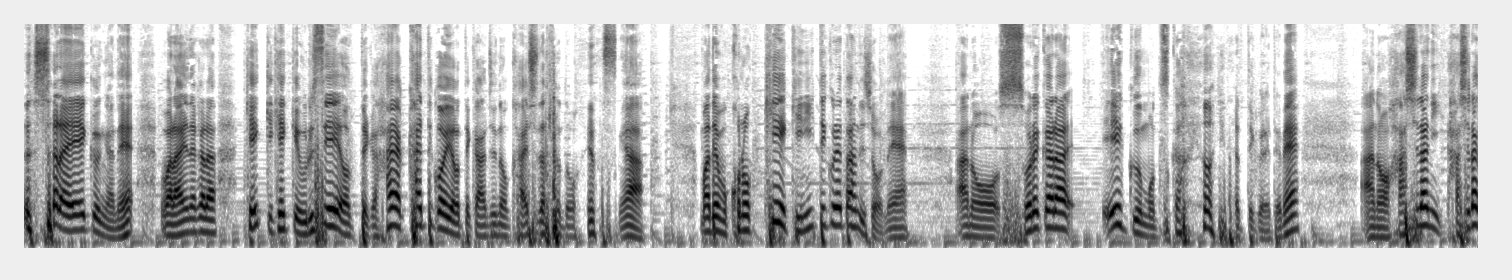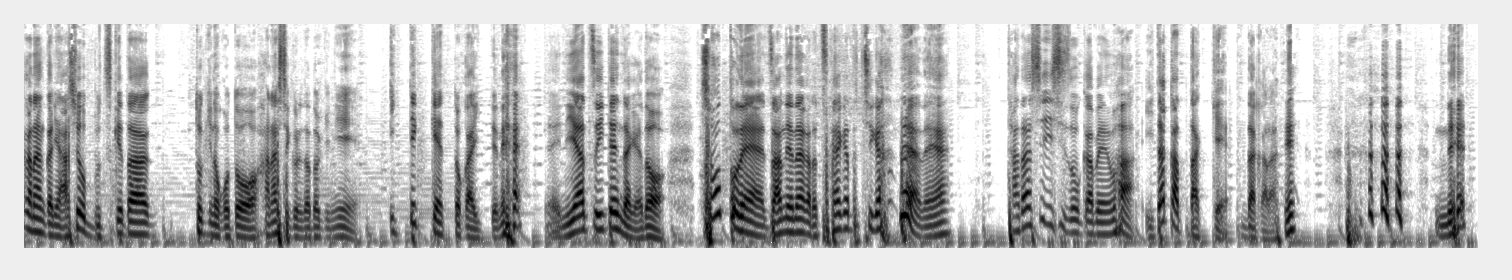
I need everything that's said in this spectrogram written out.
そしたら A 君がね笑いながら「けっけけっけうるせえよ」ってか早く帰ってこいよって感じの返しだったと思いますがまあでもこの「K」気に入ってくれたんでしょうねあのそれから A 君も使うようになってくれてねあの柱に柱かなんかに足をぶつけた時のことを話してくれた時に「言ってっけ?」とか言ってねニヤついてんだけどちょっとね残念ながら使い方違うんだよね正しい静岡弁は「痛かったっけ?」だからね ね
